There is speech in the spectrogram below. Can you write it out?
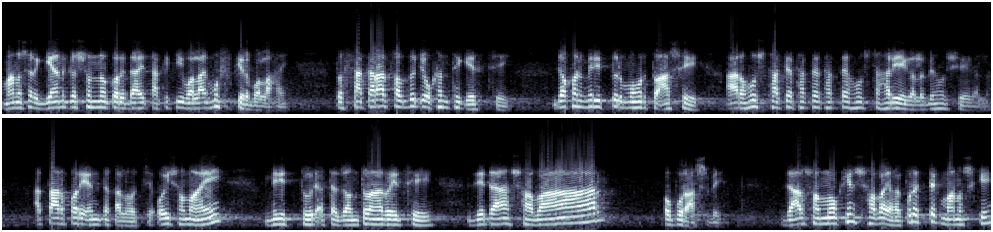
মানুষের জ্ঞানকে শূন্য করে দেয়, তাকে কি বলা হয়? মুস্কের বলা হয়। তো সাকারাত শব্দটি ওখান থেকে এসছে। যখন মৃত্যুর মুহূর্ত আসে, আর হুঁশ থাকতে থাকতে থাকতে হুঁশটা হারিয়ে গেল, বেহুশ হয়ে গেল। আর তারপরে এন্তেকাল হচ্ছে। ওই সময় মৃত্যুর একটা যন্ত্রণা রয়েছে, যেটা সবার ওপর আসবে। যার সম্মুখীন সবাই হয়, প্রত্যেক মানুষকে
